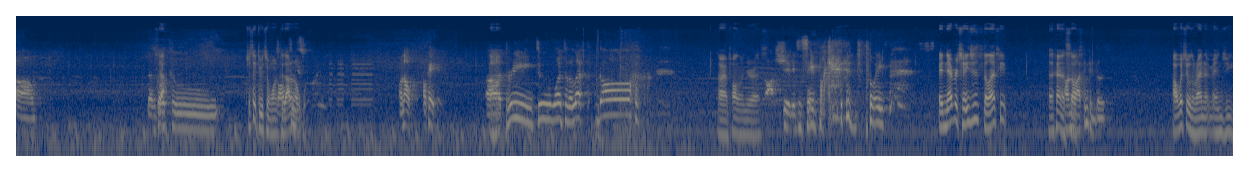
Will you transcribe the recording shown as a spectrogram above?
Um, let's go to. Just say 3, 2, 1, because I don't know. Oh no, okay. Uh, Uh-huh. three, two, one to the left, go! Alright, I'm following your ass. Oh shit, it's the same fucking place. It never changes the landscape? That kind of Oh sucks. no, I think it does. I wish it was random NG.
